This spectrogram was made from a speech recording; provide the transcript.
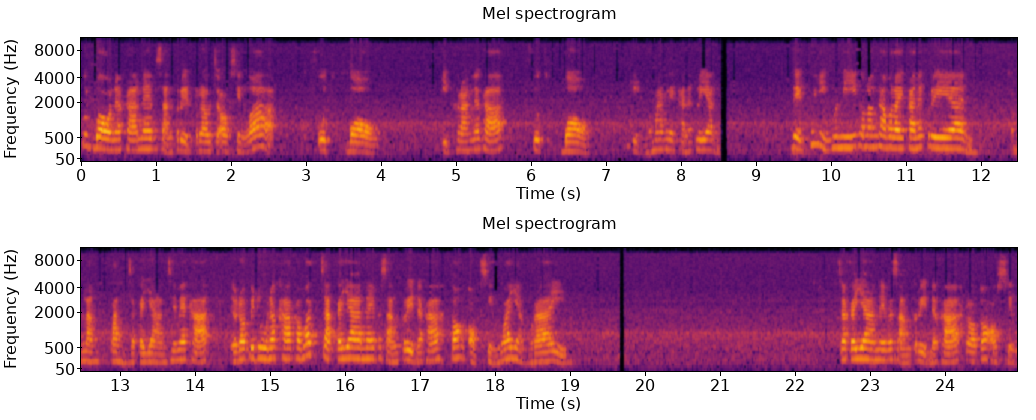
ฟุตบอลนะคะ ในภาษาอังกฤษเราจะออกเสียงว่าฟุตบอลอีกครั้งนะคะฟุตบอลเก่งมากๆเลยค่ะนักเรียน เด็กผู้หญิงคนนี้กำลังทำอะไรคะนักเรียน กำลังปั่นจักรยานใช่ไหมคะ เดี๋ยวเราไปดูนะคะคำว่าจักรยานในภาษาอังกฤษนะคะ ต้องออกเสียงว่าอย่างไร จักรยานในภาษาอังกฤษนะคะ เราต้องออกเสียง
